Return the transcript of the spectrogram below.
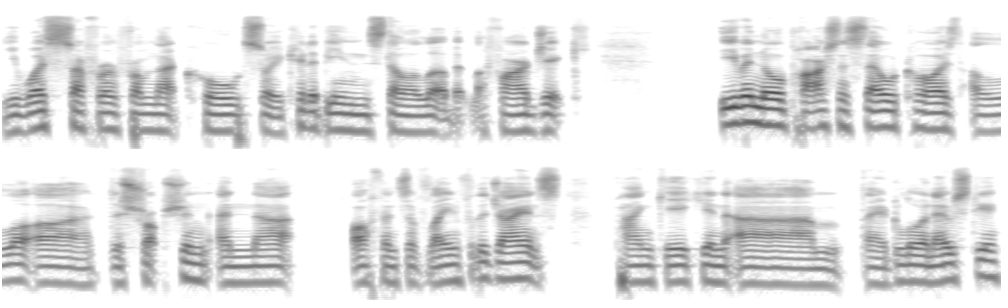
He was suffering from that cold, so he could have been still a little bit lethargic. Even though Parsons still caused a lot of disruption in that offensive line for the Giants, pancaking um uh, Glowinski,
